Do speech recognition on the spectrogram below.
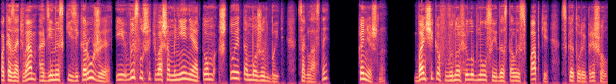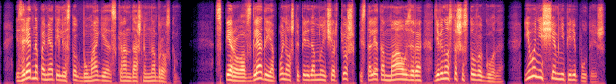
показать вам один эскизик оружия и выслушать ваше мнение о том, что это может быть. Согласны? Конечно. Банщиков вновь улыбнулся и достал из папки, с которой пришел, изрядно помятый листок бумаги с карандашным наброском. С первого взгляда я понял, что передо мной чертеж пистолета Маузера 96 -го года, его ни с чем не перепутаешь.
